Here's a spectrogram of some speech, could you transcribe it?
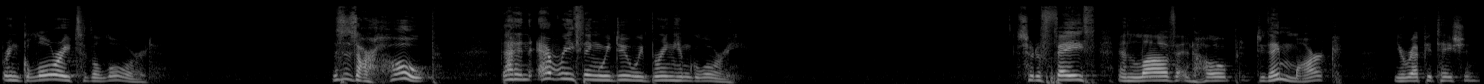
bring glory to the Lord. This is our hope that in everything we do, we bring Him glory. So, do faith and love and hope, do they mark your reputation?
